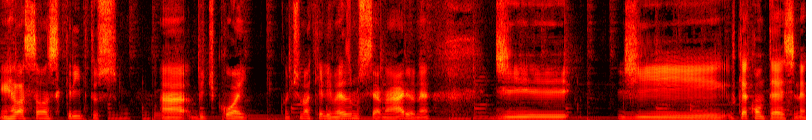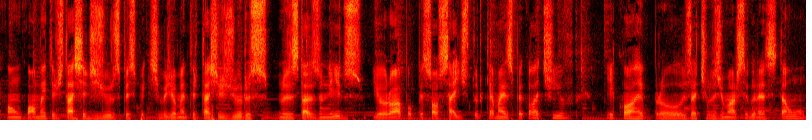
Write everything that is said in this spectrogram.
Em relação às criptos, a Bitcoin continua aquele mesmo cenário, né? De, de o que acontece, né? Com, com o aumento de taxa de juros, perspectiva de aumento de taxa de juros nos Estados Unidos e Europa, o pessoal sai de tudo que é mais especulativo e corre para os ativos de maior segurança. Então,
